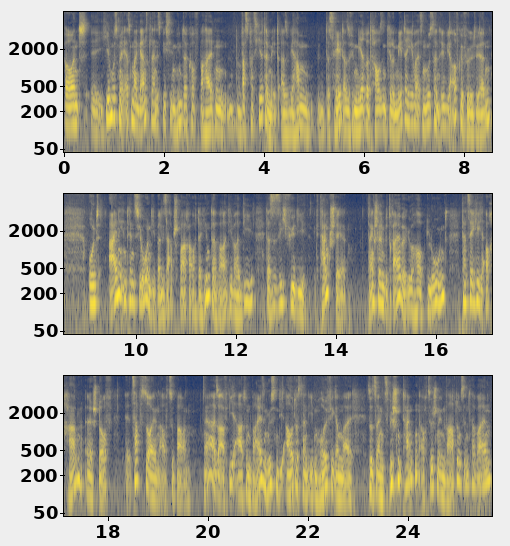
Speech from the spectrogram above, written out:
Und äh, hier muss man erstmal ein ganz kleines bisschen im Hinterkopf behalten, was passiert damit. Also wir haben, das hält also für mehrere tausend Kilometer jeweils und muss dann irgendwie aufgefüllt werden. Und eine Intention, die bei dieser Absprache auch dahinter war, die war die, dass es sich für die Tankstellen, Tankstellenbetreiber überhaupt lohnt, tatsächlich auch Harnstoff-Zapfsäulen aufzubauen. Ja, also auf die Art und Weise müssen die Autos dann eben häufiger mal sozusagen zwischentanken, auch zwischen den Wartungsintervallen.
